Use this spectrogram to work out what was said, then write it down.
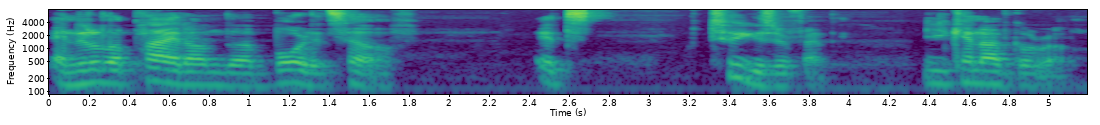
and it'll apply it on the board itself. It's too user friendly. You cannot go wrong.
